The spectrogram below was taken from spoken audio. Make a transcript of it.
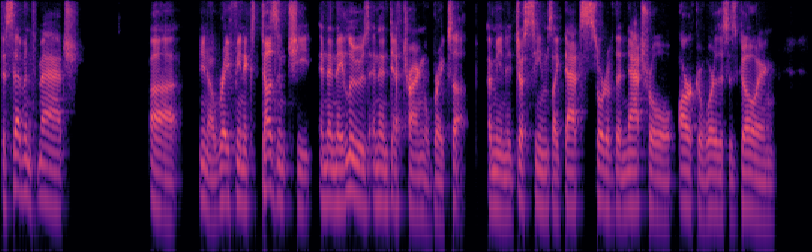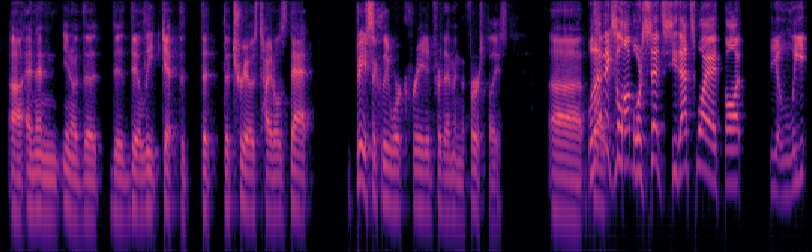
the seventh match. Uh, you know, Rey Fenix doesn't cheat, and then they lose, and then Death Triangle breaks up. I mean, it just seems like that's sort of the natural arc of where this is going. Uh, and then you know the the the elite get the the the trios titles that basically were created for them in the first place. Uh, well, but, that makes a lot more sense. See, that's why I thought the elite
